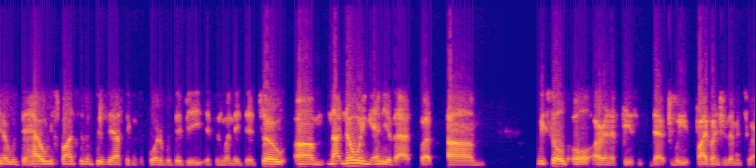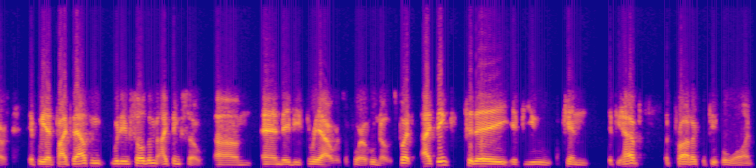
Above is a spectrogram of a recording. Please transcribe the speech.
you know, with the, how responsive, enthusiastic, and supportive would they be if and when they did? So, um, not knowing any of that, but um, we sold all our NFTs. That we 500 of them in two hours. If we had 5,000, would you have sold them? I think so, um, and maybe three hours or four. Who knows? But I think today, if you can, if you have a product that people want,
